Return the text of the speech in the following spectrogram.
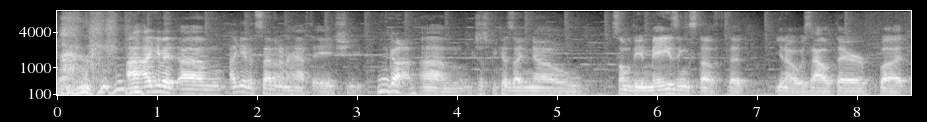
Yeah. I, I give it. Um, I give it seven and a half to eight sheep. Okay. Um, just because I know some of the amazing stuff that you know is out there, but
